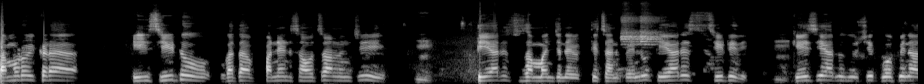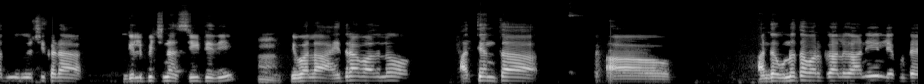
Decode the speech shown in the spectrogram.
తమ్ముడు ఇక్కడ ఈ సీటు గత పన్నెండు సంవత్సరాల నుంచి. టిఆర్ఎస్ సంబంధించిన వ్యక్తి చనిపోయిండు. టిఆర్ఎస్ సీట్ ఇది. కేసీఆర్ను చూసి గోపీనాథ్ను చూసి ఇక్కడ గెలిపించిన సీట్ ఇది. ఇవాళ హైదరాబాద్లో అత్యంత ఆ అంటే ఉన్నత వర్గాలు కానీ లేకుంటే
